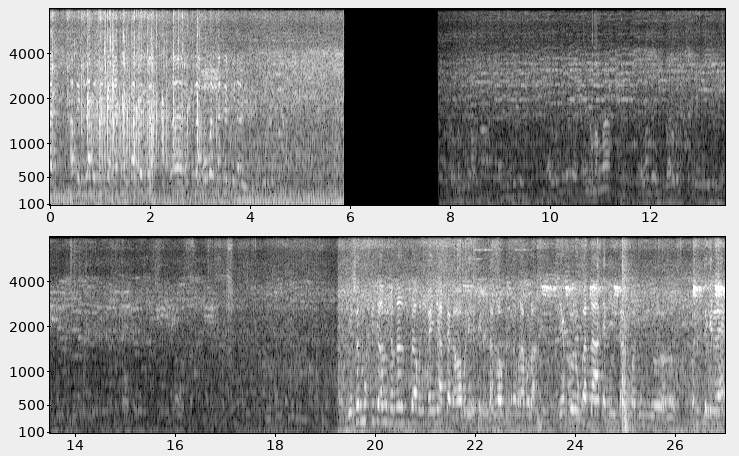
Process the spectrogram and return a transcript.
आज आपले जिल्हा परिषदेचे माजी उपाध्यक्ष अ, शक्तीला भोवळ खतकट व्यसनमुक्तीच्या अनुषंगानं सुद्धा म्हणजे मनीषभाईंनी आपल्या गावामध्ये चांगला उपक्रम राबवला. शेकडो लोकांना त्यांनी त्यापासून प्रयुक्त केलेला आहे.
